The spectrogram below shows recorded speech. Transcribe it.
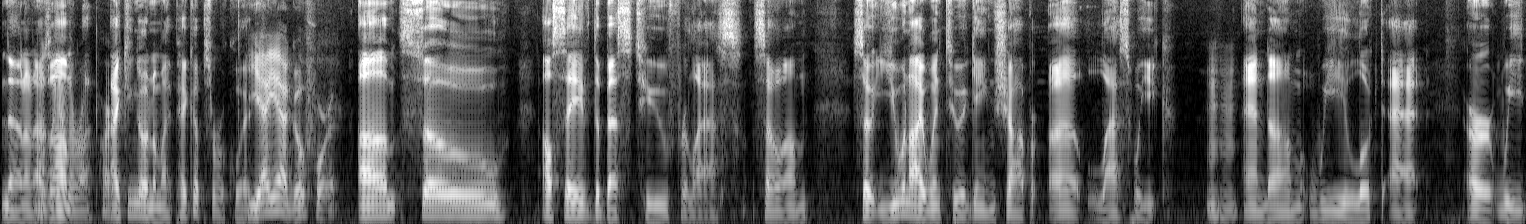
No, no, no. I was Um, the wrong part. I can go into my pickups real quick. Yeah, yeah. Go for it. Um, so I'll save the best two for last. So um, so you and I went to a game shop uh last week, Mm-hmm. and um, we looked at, or we,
